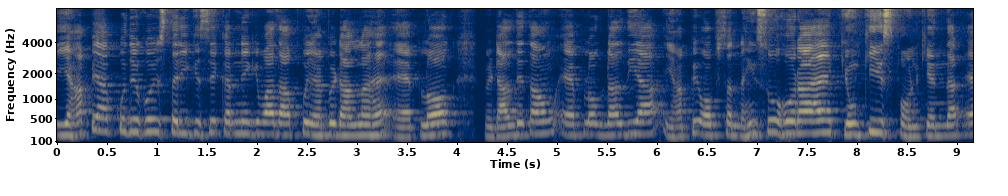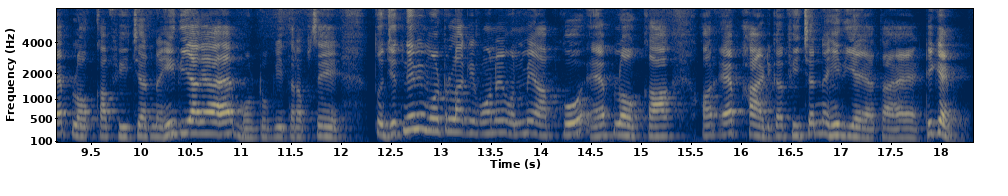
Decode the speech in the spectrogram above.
यहाँ पे आपको देखो इस तरीके से करने के बाद आपको यहाँ पे डालना है ऐप लॉक। मैं डाल देता हूँ, ऐप लॉक डाल दिया। यहाँ पे ऑप्शन नहीं शो हो रहा है क्योंकि इस फ़ोन के अंदर ऐप लॉक का फीचर नहीं दिया गया है मोटो की तरफ़ से। तो जितने भी मोटोला के फ़ोन हैं? उनमें आपको ऐप लॉक का और ऐप हार्ड का फीचर नहीं दिया जाता है, ठीक है?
